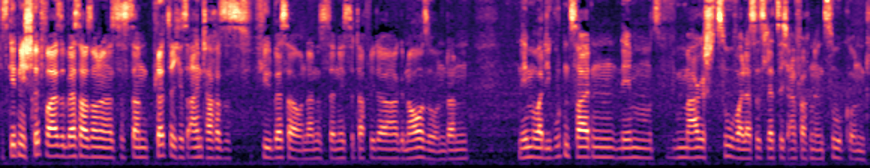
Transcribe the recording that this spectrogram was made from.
es geht nicht schrittweise besser, sondern es ist dann plötzlich ist ein Tag, es ist viel besser und dann ist der nächste Tag wieder genauso und dann nehmen aber die guten Zeiten nehmen magisch zu, weil das ist letztlich einfach ein Entzug und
